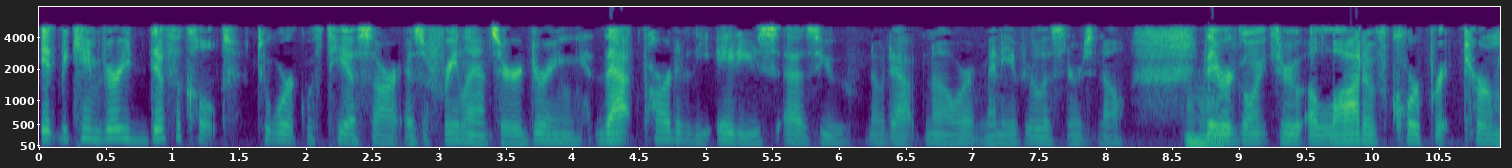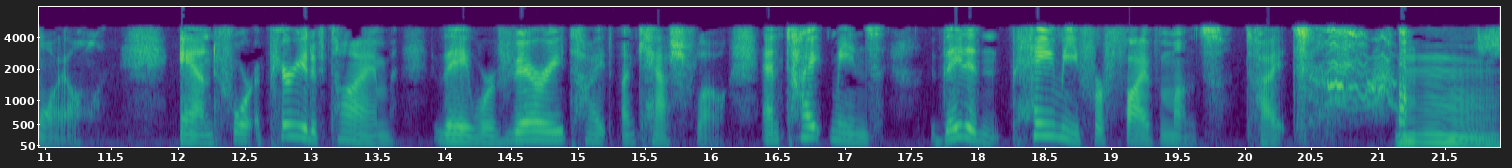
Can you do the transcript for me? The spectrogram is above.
it became very difficult to work with TSR as a freelancer during that part of the 80s, as you no doubt know, or many of your listeners know. Mhm. They were going through a lot of corporate turmoil. And for a period of time, they were very tight on cash flow. And tight means they didn't pay me for five months tight. Mm.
